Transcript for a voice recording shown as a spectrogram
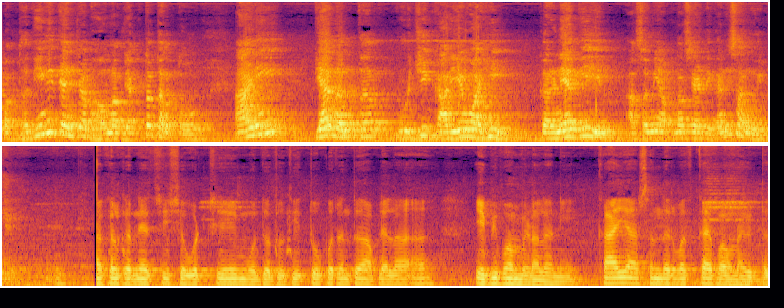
पद्धतीने त्यांच्या भावना व्यक्त करतो आणि त्यानंतर पुढची कार्यवाही करण्यात येईल असं मी आपणास या ठिकाणी सांगू इच्छितो. दाखल करण्याची शेवटची मुदत होती तोपर्यंत आपल्याला ए बी फॉर्म मिळाला नाही. काय या संदर्भात काय भावना व्यक्त अ,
